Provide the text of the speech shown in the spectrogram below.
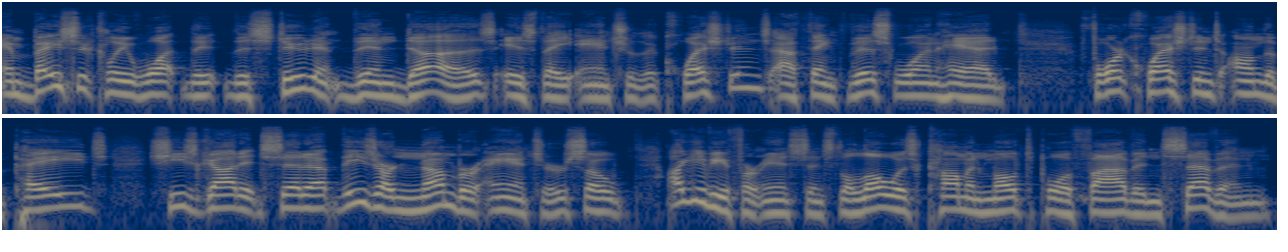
And basically what the, the student then does is they answer the questions. I think this one had four questions on the page. She's got it set up. These are number answers. So I'll give you, for instance, the lowest common multiple of 5 and 7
